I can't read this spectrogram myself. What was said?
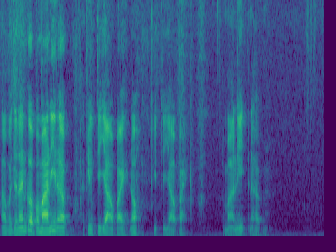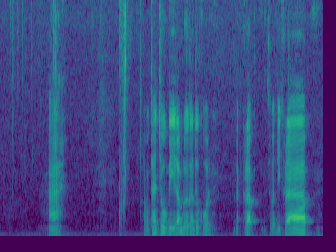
เอาเพราะฉะนั้นก็ประมาณนี้นะครับ คลิปจะยาวไปเนาะคลิปจะยาวไปประมาณนี้นะครับ อ่า ท่านโชคดีร่ำรวยกันทุกคนนะครับ สวัสดีครับ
